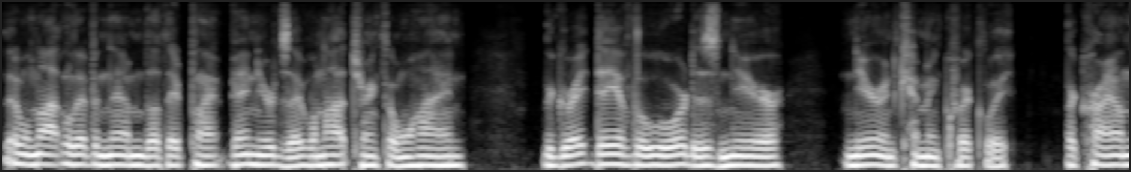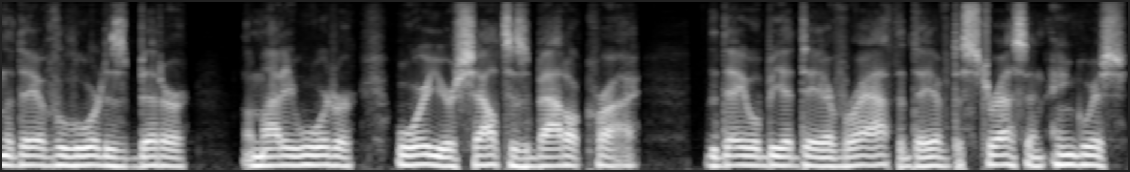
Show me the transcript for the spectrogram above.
they will not live in them. Though they plant vineyards, they will not drink the wine. The great day of the Lord is near, near and coming quickly. The cry on the day of the Lord is bitter. A mighty warrior, warrior shouts his battle cry. The day will be a day of wrath, a day of distress and anguish,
